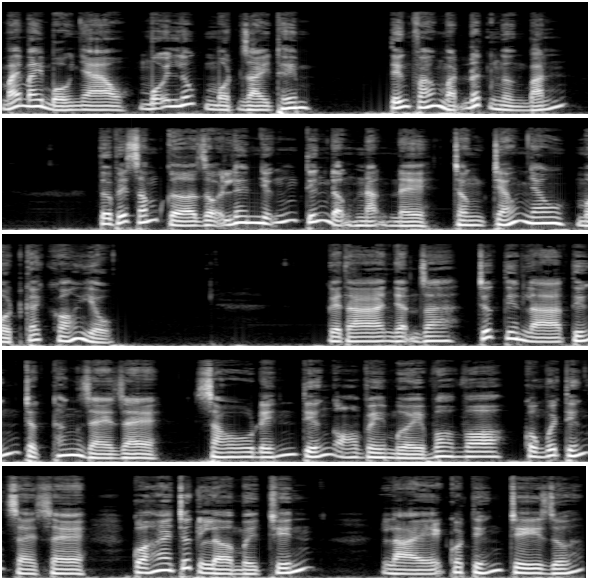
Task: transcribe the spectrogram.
Máy bay bổ nhào, mỗi lúc một dài thêm. Tiếng pháo mặt đất ngừng bắn. Từ phía sóng cửa dội lên những tiếng động nặng nề, trông chéo nhau một cách khó hiểu. Người ta nhận ra trước tiên là tiếng trực thăng rè rè, sau đến tiếng OV-10 vo vo cùng với tiếng xè xè của hai chiếc L-19, lại có tiếng chi giữa.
